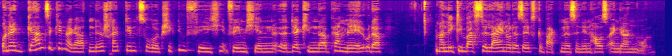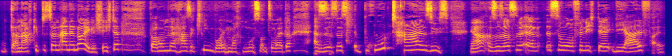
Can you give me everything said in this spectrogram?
Und der ganze Kindergarten, der schreibt dem zurück, schickt ihm Filmchen, äh, der Kinder per Mail oder man legt ihm Basteleien oder selbstgebackenes in den Hauseingang. Danach gibt es dann eine neue Geschichte, warum der Hase Kniebeugen machen muss und so weiter. Also es ist brutal süß. Ja, also das äh, ist so, finde ich, der Idealfall.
